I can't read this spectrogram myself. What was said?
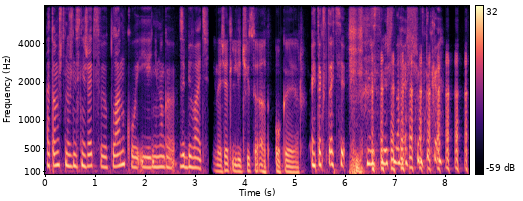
о том, что нужно снижать свою планку и немного забивать. И начать лечиться от ОКР. Это, кстати, не смешная шутка.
